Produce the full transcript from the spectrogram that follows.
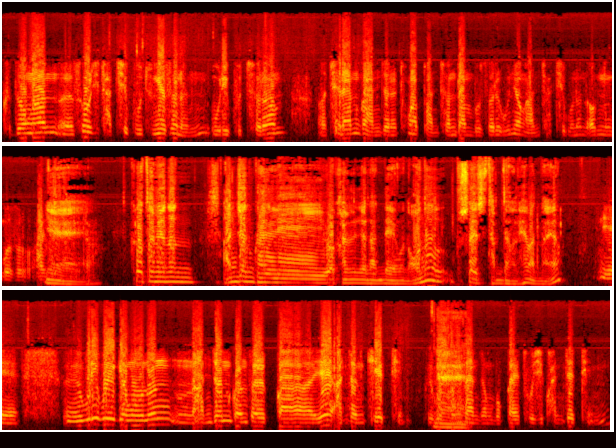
그동안 어, 서울시 자치구 중에서는 우리 구처럼 어, 재난과 안전을 통합한 전담 부서를 운영한 자치구는 없는 것으로 알고 예. 있습니다. 그렇다면은 안전 관리와 관련한 내용은 어느 부서에서 담당을 해왔나요? 예. 어, 우리 구의 경우는 음, 안전건설과의 안전기획팀 그리고 네. 경산정보과의 도시관제팀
